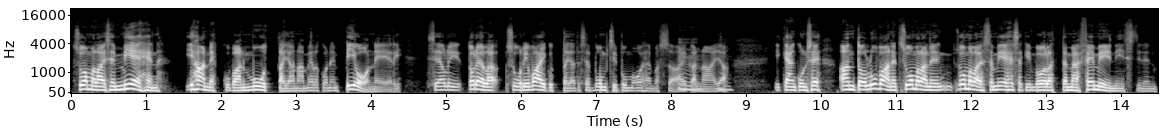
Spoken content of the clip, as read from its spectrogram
suomalaisen miehen ihannekuvan muuttajana melkoinen pioneeri – se oli todella suuri vaikuttaja tässä Bumtsipum-ohjelmassa mm, aikanaan. Mm, ja mm. ikään kuin se antoi luvan, että suomalainen, suomalaisessa miehessäkin voi olla tämä feminiininen,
